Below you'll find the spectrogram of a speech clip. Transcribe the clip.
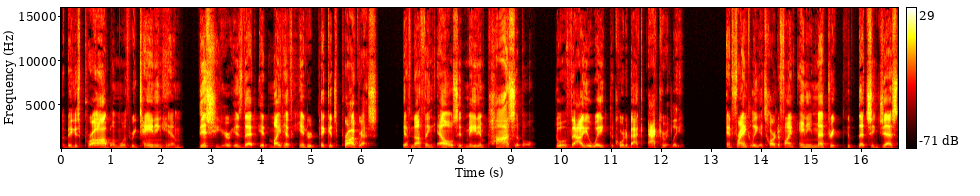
The biggest problem with retaining him this year is that it might have hindered Pickett's progress. If nothing else, it made impossible to evaluate the quarterback accurately. And frankly, it's hard to find any metric that suggests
